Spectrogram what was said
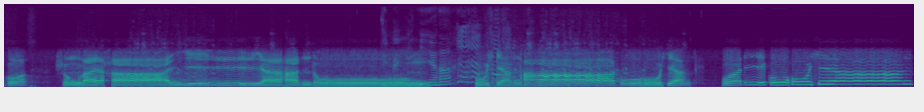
裹，送来寒意与严冬。故乡啊，故乡，我的故乡，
